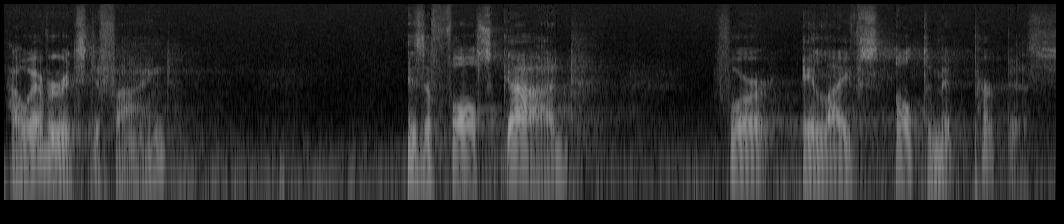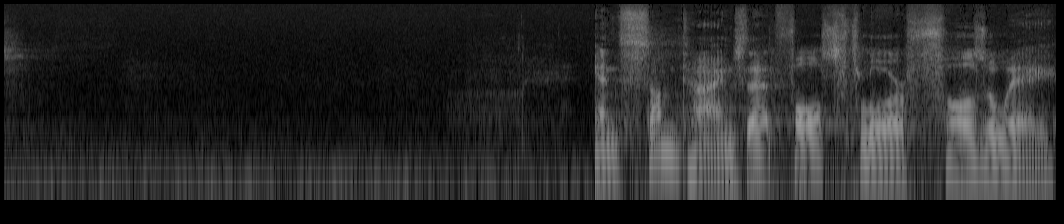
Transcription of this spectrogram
however it's defined, is a false God for a life's ultimate purpose. And sometimes that false floor falls away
